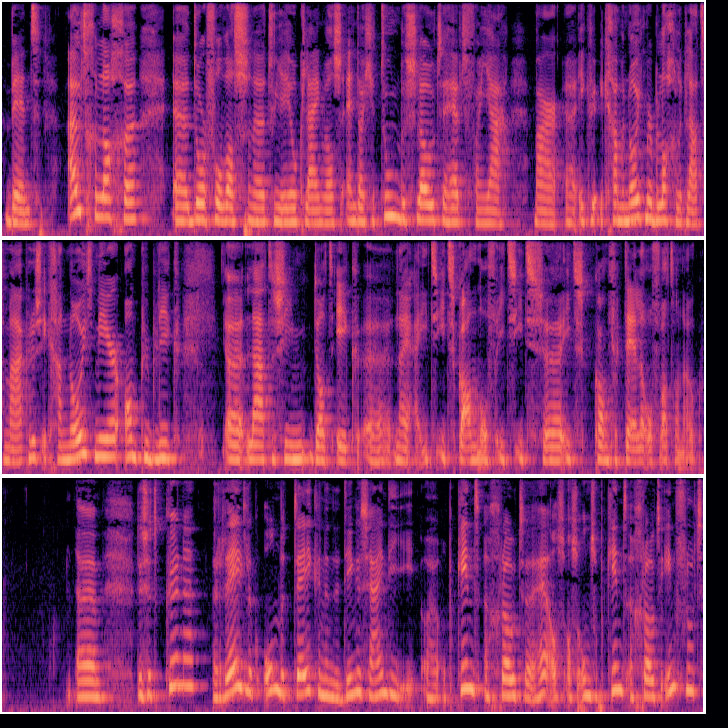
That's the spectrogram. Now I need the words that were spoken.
bent uitgelachen uh, door volwassenen toen je heel klein was. En dat je toen besloten hebt van ja, maar uh, ik, ik ga me nooit meer belachelijk laten maken. Dus ik ga nooit meer aan publiek uh, laten zien dat ik nou ja, iets, iets kan of iets, iets, iets kan vertellen of wat dan ook. Um, dus het kunnen redelijk onbetekenende dingen zijn die uh, op kind een grote, hè, als, als ons op kind een grote invloed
